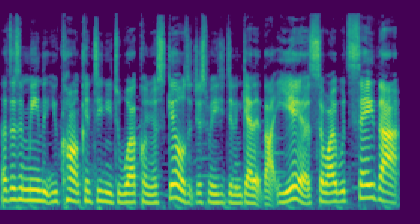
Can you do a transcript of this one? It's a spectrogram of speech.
That doesn't mean that you can't continue to work on your skills. It just means you didn't get it that year. So I would say that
